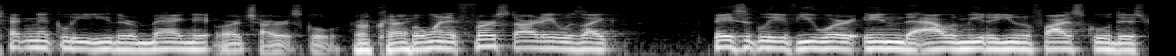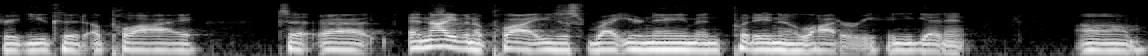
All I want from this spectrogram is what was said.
technically either a magnet or a charter school. Okay. But when it first started, it was like basically if you were in the Alameda Unified School District, you could apply to, uh, and not even apply. You just write your name and put it in a lottery, and you get in. Um,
